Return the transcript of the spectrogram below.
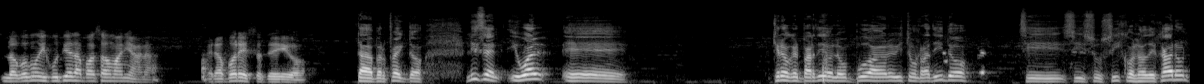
lo podemos discutir hasta pasado mañana. Pero por eso te digo. Está perfecto. Listen, igual eh, creo que el partido lo pudo haber visto un ratito. Si, si sus hijos lo dejaron.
